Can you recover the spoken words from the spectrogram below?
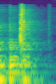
you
